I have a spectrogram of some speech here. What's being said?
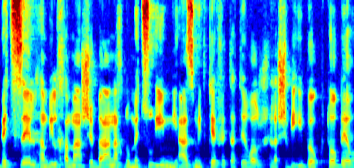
בצל המלחמה שבה אנחנו מצויים מאז מתקפת הטרור של השביעי באוקטובר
